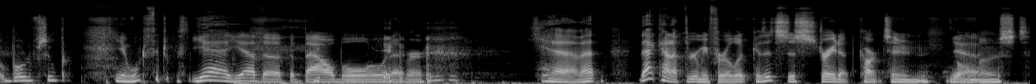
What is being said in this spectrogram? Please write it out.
a bowl of soup? Yeah, what if it? Was, yeah, yeah, the the bow bowl or whatever. yeah, that that kind of threw me for a loop because it's just straight up cartoon Yeah. almost.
